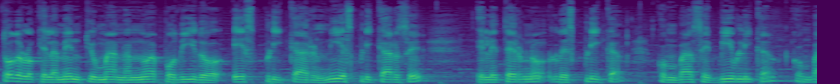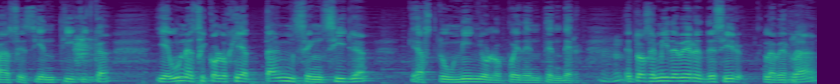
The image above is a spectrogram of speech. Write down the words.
todo lo que la mente humana no ha podido explicar ni explicarse, el Eterno lo explica con base bíblica, con base científica y en una psicología tan sencilla que hasta un niño lo puede entender. Entonces mi deber es decir la verdad,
